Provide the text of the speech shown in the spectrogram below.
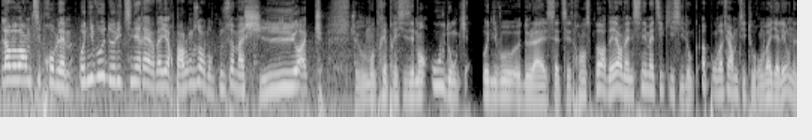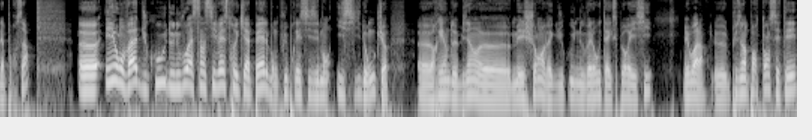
Là on va voir un petit problème. Au niveau de l'itinéraire d'ailleurs parlons-en. Donc nous sommes à Chirac. Je vais vous montrer précisément où Donc au niveau de la L7C Transport D'ailleurs on a une cinématique ici. Donc hop on va faire un petit tour. On va y aller on est là pour ça. Euh, Et on va du coup de nouveau à Saint-Sylvestre-Capelle Bon plus précisément ici donc. Euh, Rien de bien euh, méchant avec du coup une nouvelle route à explorer ici. Mais voilà. Le plus important c'était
